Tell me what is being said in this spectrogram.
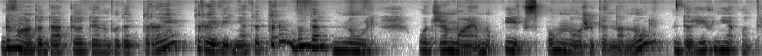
2 додати 1 буде 3, 3 відняти 3 буде 0. Отже, маємо х помножити на 0 дорівнює 1.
